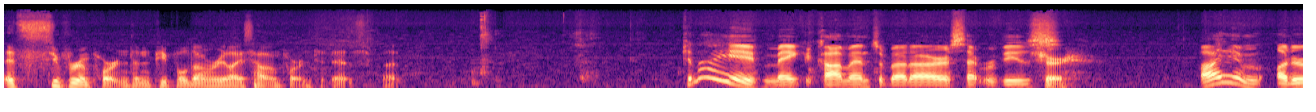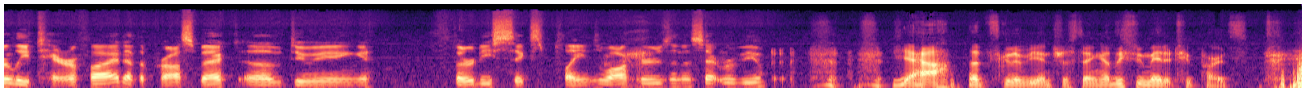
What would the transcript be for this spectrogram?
it's super important and people don't realize how important it is but Can I make a comment about our set reviews? sure I am utterly terrified at the prospect of doing 36 planeswalkers in a set review. yeah that's gonna be interesting at least we made it two parts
